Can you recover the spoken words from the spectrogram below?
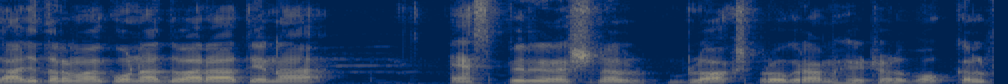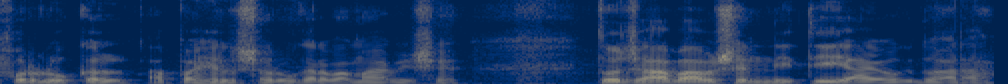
તાજેતરમાં કોના દ્વારા તેના એસ્પિરેશનલ બ્લોક્સ પ્રોગ્રામ હેઠળ વોકલ ફોર લોકલ આ પહેલ શરૂ કરવામાં આવી છે? તો જવાબ આવશે નીતિ આયોગ દ્વારા.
